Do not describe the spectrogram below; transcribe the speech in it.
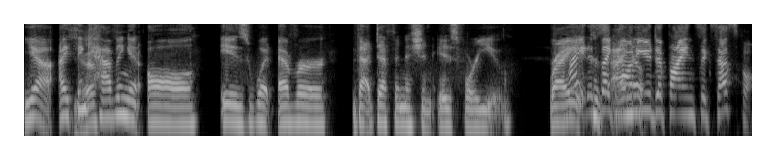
Yeah, I think Yeah. having it all is whatever that definition is for you, right? right it's 'Cause like I how know- do you define successful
